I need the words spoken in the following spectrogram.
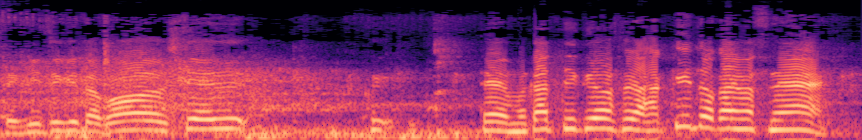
次々とゴールして、で、向かっていく様子がはっきりとわかりますね。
